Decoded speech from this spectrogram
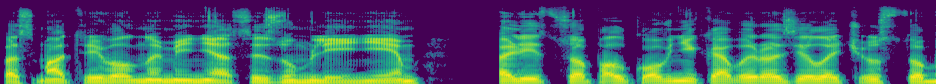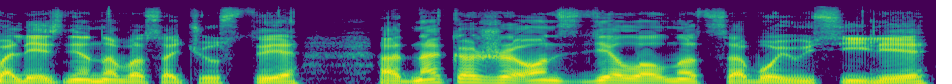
посматривал на меня с изумлением, а лицо полковника выразило чувство болезненного сочувствия. Однако же он сделал над собой усилие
